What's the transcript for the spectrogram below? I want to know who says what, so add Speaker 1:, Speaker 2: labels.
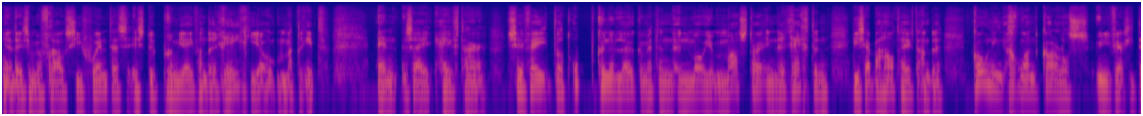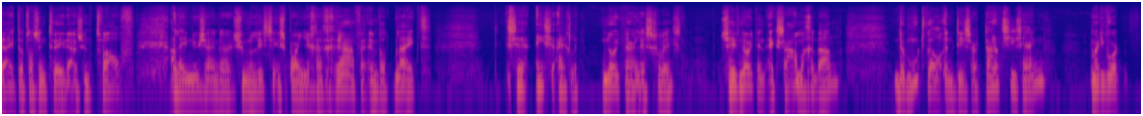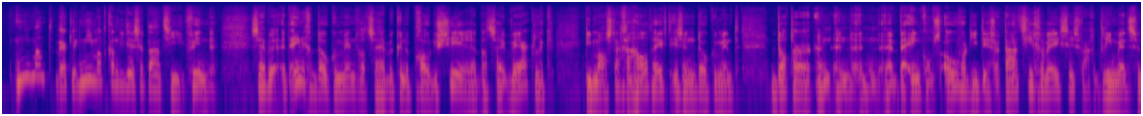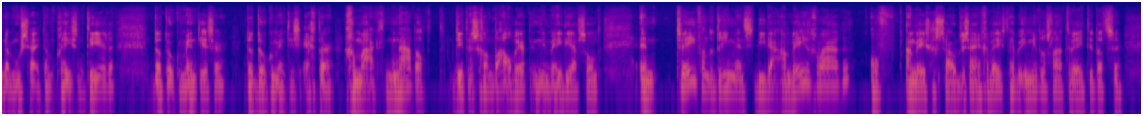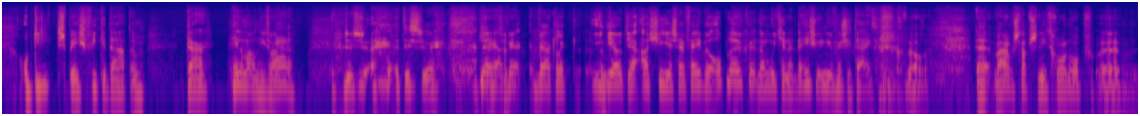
Speaker 1: Ja, deze mevrouw Cifuentes is de premier van de regio Madrid. En zij heeft haar cv wat op kunnen leuken met een, een mooie master in de rechten die zij behaald heeft aan de Koning Juan Carlos Universiteit. Dat was in 2012. Alleen nu zijn er journalisten in Spanje gaan graven en wat blijkt, ze is eigenlijk nooit naar les geweest. Ze heeft nooit een examen gedaan. Er moet wel een dissertatie zijn, maar die wordt niemand, werkelijk niemand, kan die dissertatie vinden. Ze hebben het enige document wat ze hebben kunnen produceren dat zij werkelijk die master gehaald heeft, is een document dat er een, een, een, een bijeenkomst over die dissertatie geweest is. Waar drie mensen, daar moest zij dan presenteren. Dat document is er. Dat document is echter gemaakt nadat dit een schandaal werd in de media stond. En twee van de drie mensen die daar aanwezig waren, of aanwezig zouden zijn geweest, hebben inmiddels laten weten dat ze op die specifieke datum daar helemaal niet waren. Dus uh, het is uh, nou ja, wer werkelijk idioot. Ja, als je je cv wil opleuken, dan moet je naar deze universiteit.
Speaker 2: Geweldig. Uh, waarom stapt ze niet gewoon op?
